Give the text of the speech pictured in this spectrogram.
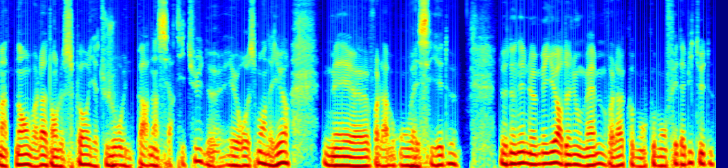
Maintenant, voilà, dans le sport, il y a toujours une part d'incertitude, et heureusement d'ailleurs. Mais voilà, on va essayer de, de donner le meilleur de nous-mêmes, voilà, comme on, comme on fait d'habitude.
